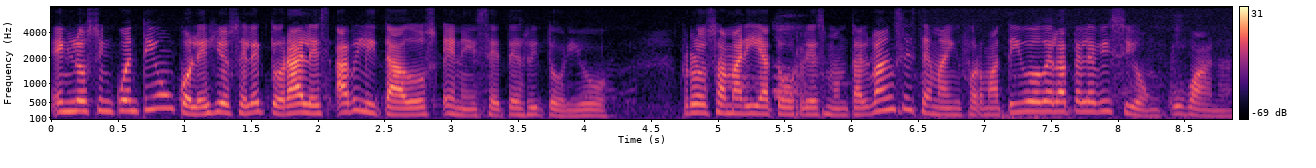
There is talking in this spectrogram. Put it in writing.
en los 51 colegios electorales habilitados en ese territorio. Rosa María Torres Montalbán, Sistema Informativo de la Televisión Cubana.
